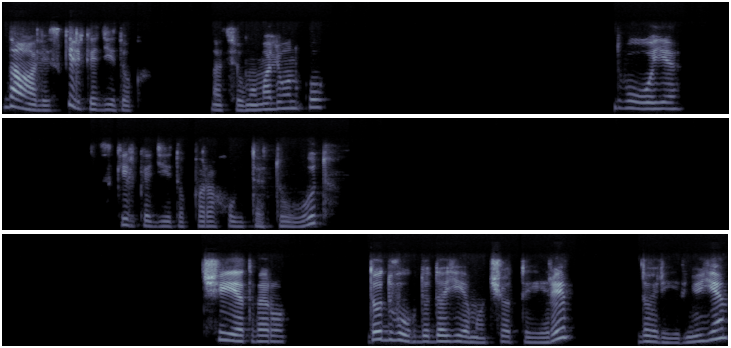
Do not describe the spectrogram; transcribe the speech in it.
Далі, скільки діток на цьому малюнку? Двоє. Скільки діток порахуйте тут? Четверо. До двох додаємо 4, дорівнює.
